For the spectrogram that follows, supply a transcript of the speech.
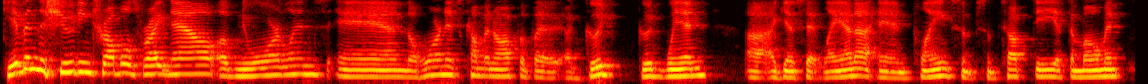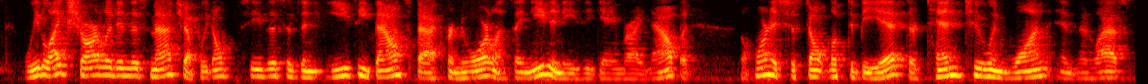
given the shooting troubles right now of New Orleans and the Hornets coming off of a, a good good win uh, against Atlanta and playing some some tough D at the moment, we like Charlotte in this matchup. We don't see this as an easy bounce back for New Orleans. They need an easy game right now, but the Hornets just don't look to be it. They're 10 2 and 1 in their last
